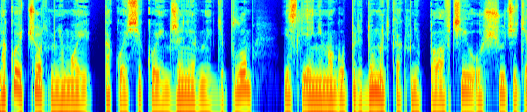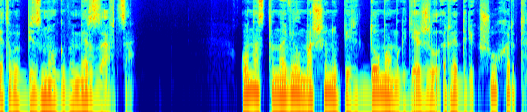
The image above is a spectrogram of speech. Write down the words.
На кой черт мне мой такой-сякой инженерный диплом, если я не могу придумать, как мне половчее ущучить этого безногого мерзавца? Он остановил машину перед домом, где жил Редрик Шухарт,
